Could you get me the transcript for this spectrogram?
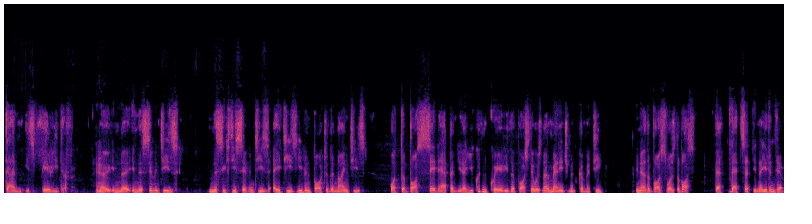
done is very different. You know, in the in the seventies, in the sixties, seventies, eighties, even part of the nineties, what the boss said happened. You know, you couldn't query the boss. There was no management committee. You know, the boss was the boss. That that's it. You know, you didn't have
